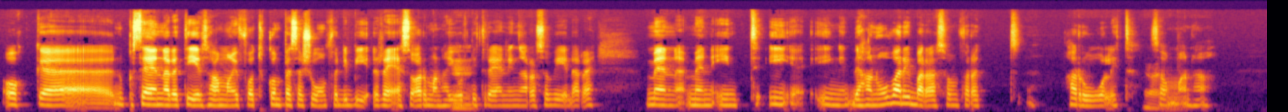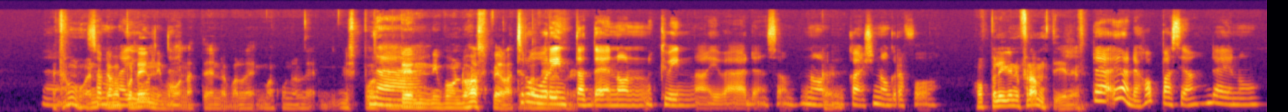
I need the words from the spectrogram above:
Och eh, på senare tid så har man ju fått kompensation för de resor man har gjort mm. i träningar och så vidare. Men, men inte, i, in, det har nog varit bara som för att ha roligt ja. som man har jag tror ändå det var på den nivån det. att det ändå var man kunde just på Nej. den nivån du har spelat. Jag tror inte att det är någon kvinna i världen som, någon, okay. kanske några få. Hoppeligen i framtiden? Det, ja, det hoppas jag. Det är nog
